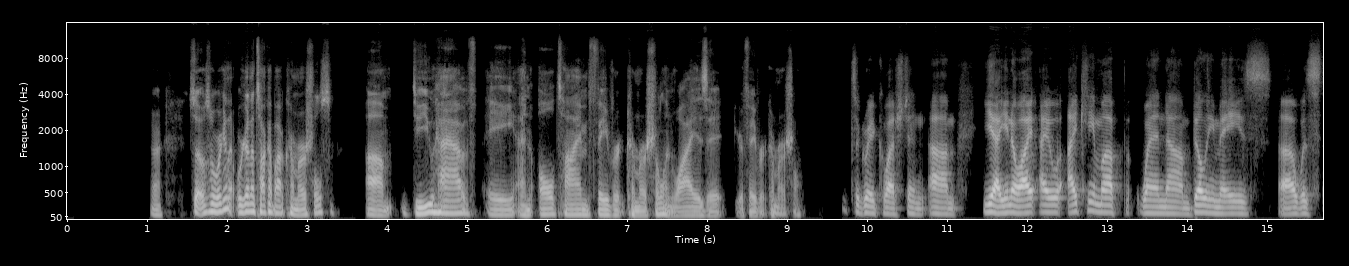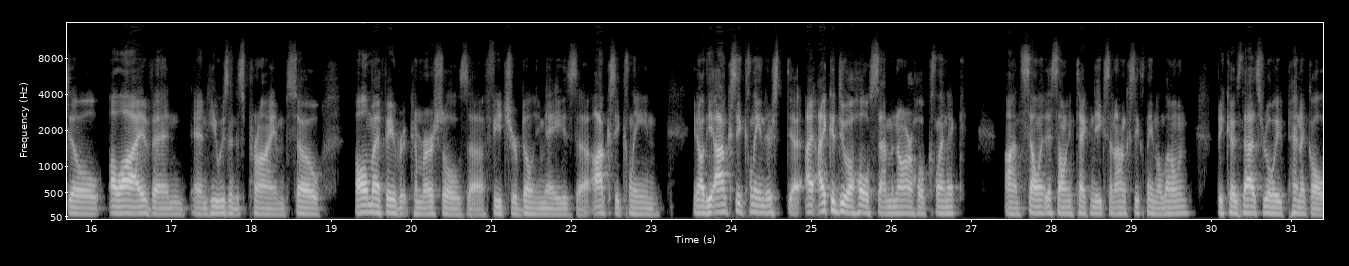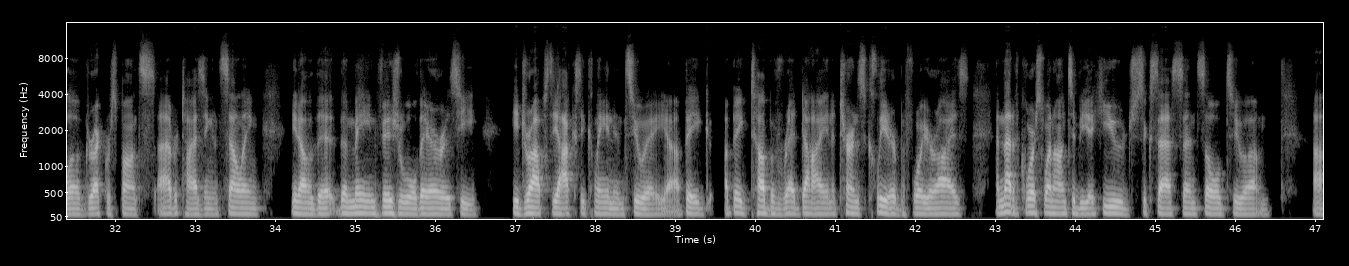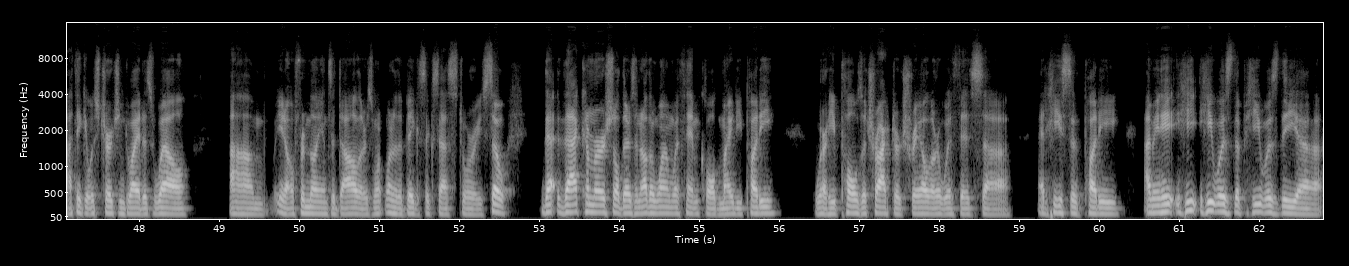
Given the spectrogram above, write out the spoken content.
so so we're gonna we're gonna talk about commercials um, do you have a an all-time favorite commercial and why is it your favorite commercial it's a great question um, yeah you know i i, I came up when um, billy mays uh, was still alive and and he was in his prime so all my favorite commercials uh, feature Billy Mays, uh, OxiClean. You know, the OxiClean. There's I, I, could do a whole seminar, a whole clinic on selling the selling techniques and OxiClean alone because that's really pinnacle of direct response advertising and selling. You know, the the main visual there is he he drops the OxiClean into a, a big a big tub of red dye and it turns clear before your eyes. And that, of course, went on to be a huge success and sold to um, uh, I think it was Church and Dwight as well um, you know, for millions of dollars. One, one of the big success stories. So that that commercial, there's another one with him called Mighty Putty, where he pulls a tractor trailer with this uh, adhesive putty. I mean, he he he was the he was the uh,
